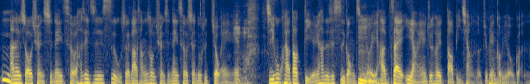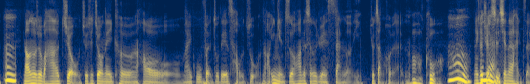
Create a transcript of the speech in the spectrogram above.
嗯它那时候全齿内侧，它是一只四五岁腊肠，那时候全齿内侧深度是九 mm，几乎快要到底了，因为它那是四公斤而已，嗯它在一两 mm 就会到鼻腔了，就变口鼻瘘管了。嗯然后之后就把它救，就是救那一颗，然后埋骨粉做这些操作，然后一年之后，它的深度就变三而已，就长回来了。哦，好酷哦，哦，那颗真的全齿现在还在。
